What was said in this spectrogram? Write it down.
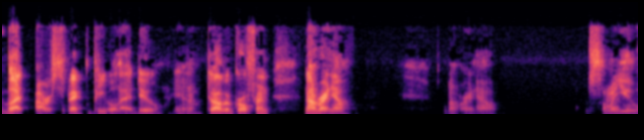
But I respect the people that do, you know. Do I have a girlfriend? Not right now. Not right now. Some of you.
